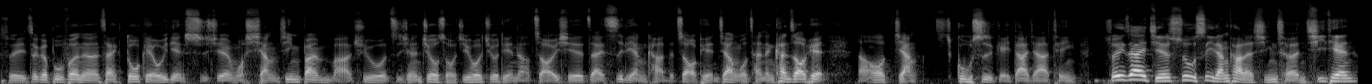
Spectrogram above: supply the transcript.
所以这个部分呢，再多给我一点时间，我想尽办法去我之前旧手机或旧电脑找一些在斯里兰卡的照片，这样我才能看照片，然后讲故事给大家听。所以在结束斯里兰卡的行程七天，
